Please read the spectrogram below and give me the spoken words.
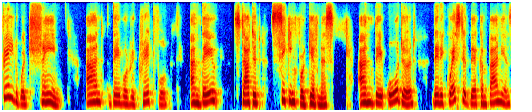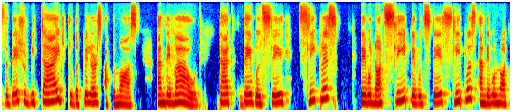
filled with shame and they were regretful and they started seeking forgiveness and they ordered, they requested their companions that they should be tied to the pillars of the mosque and they vowed that they will stay sleepless they will not sleep, they would stay sleepless, and they will not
